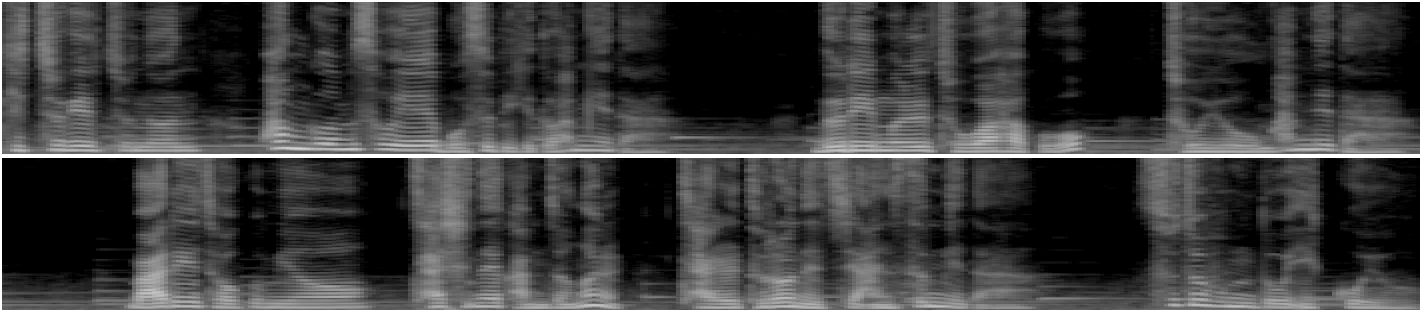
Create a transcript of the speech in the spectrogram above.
기축일주는 황금소의 모습이기도 합니다. 느림을 좋아하고 조용합니다. 말이 적으며 자신의 감정을 잘 드러내지 않습니다. 수줍음도 있고요.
